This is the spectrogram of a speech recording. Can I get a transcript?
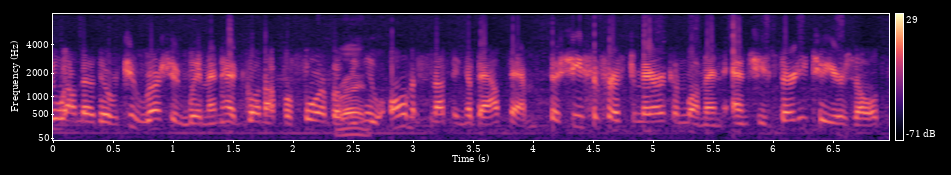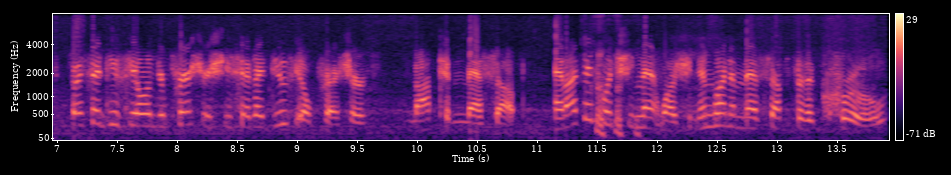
you well know there were two Russian women had gone up before, but Right. we knew almost nothing about them. So she's the first American woman, and she's 32 years old. So I said, "Do you feel under pressure?" She said, "I do feel pressure not to mess up." And I think what she meant was she didn't want to mess up for the crew.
